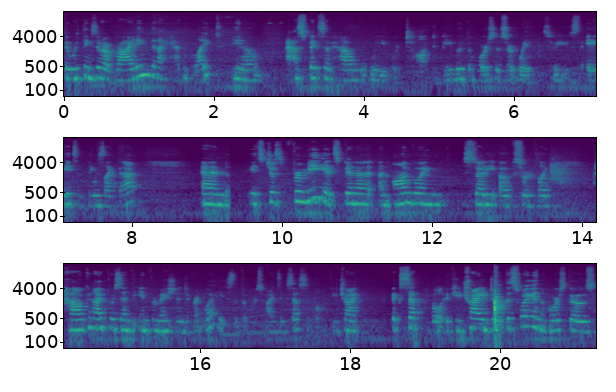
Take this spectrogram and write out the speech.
there were things about riding that I hadn't liked, you know, aspects of how we were taught to be with the horses or ways we use aids and things like that. And it's just, for me, it's been a, an ongoing study of sort of like, how can I present the information in different ways that the horse finds accessible? If you try, acceptable, if you try and do it this way and the horse goes,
